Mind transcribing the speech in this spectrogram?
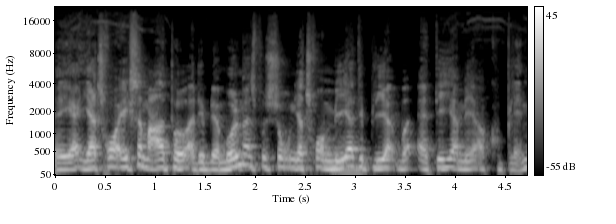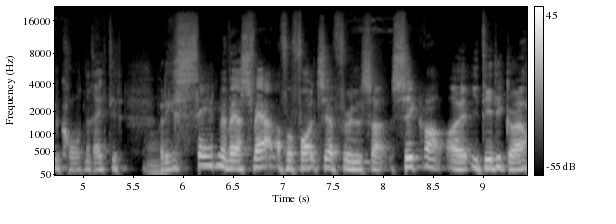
Øh, Jeg, jeg tror ikke så meget på, at det bliver målmandsposition. Jeg tror mere, det bliver at det her med at kunne blande kortene rigtigt. For det kan satme være svært at få folk til at føle sig sikre øh, i det, de gør,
